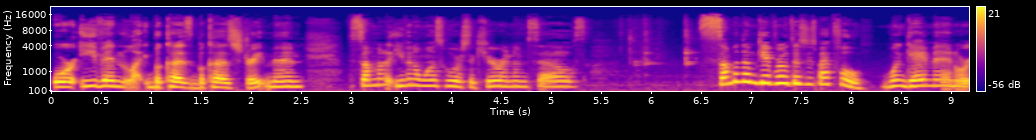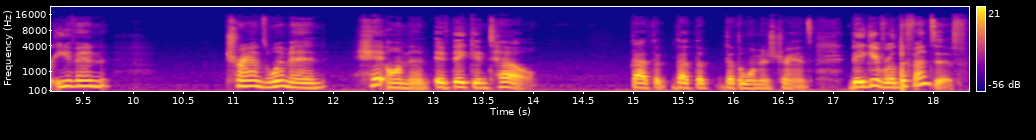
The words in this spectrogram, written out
Or even like because because straight men, some of the, even the ones who are secure in themselves, some of them get real disrespectful when gay men or even trans women hit on them if they can tell that the that the that the woman's trans. They get real defensive.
